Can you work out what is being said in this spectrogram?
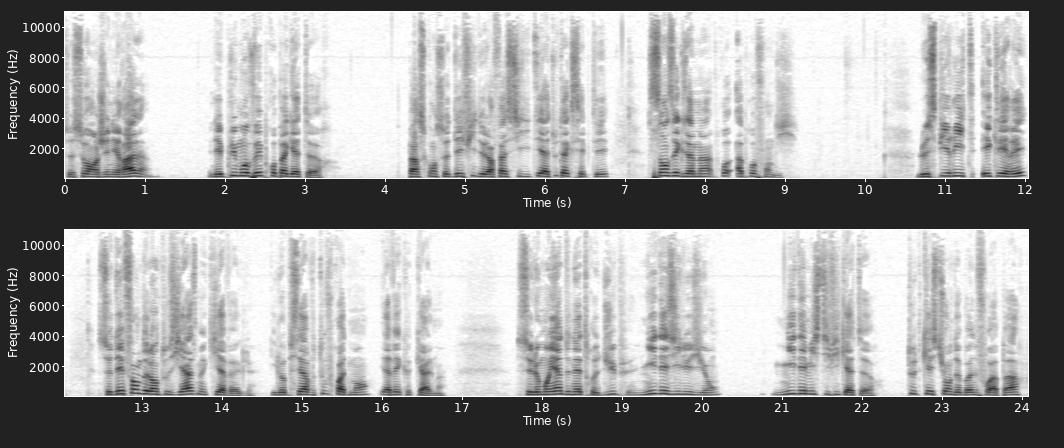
Ce sont en général les plus mauvais propagateurs, parce qu'on se défie de leur facilité à tout accepter sans examen approfondi. Le spirit éclairé se défend de l'enthousiasme qui aveugle. Il observe tout froidement et avec calme. C'est le moyen de n'être dupe ni des illusions, ni des mystificateurs. Toute question de bonne foi à part,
